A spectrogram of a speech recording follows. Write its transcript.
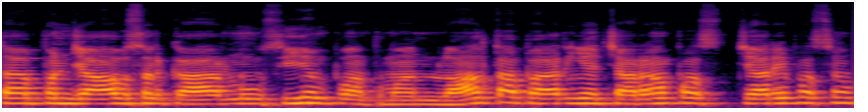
ਤਾਂ ਪੰਜਾਬ ਸਰਕਾਰ ਨੂੰ ਸੀਐਮ ਭਗਵੰਤ ਮਾਨ ਨੂੰ ਲਾਲਤਾ ਪਾ ਰਹੀਆਂ ਚਾਰਾਂ ਪਾਸ, ਚਾਰੇ ਪਾਸੋਂ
